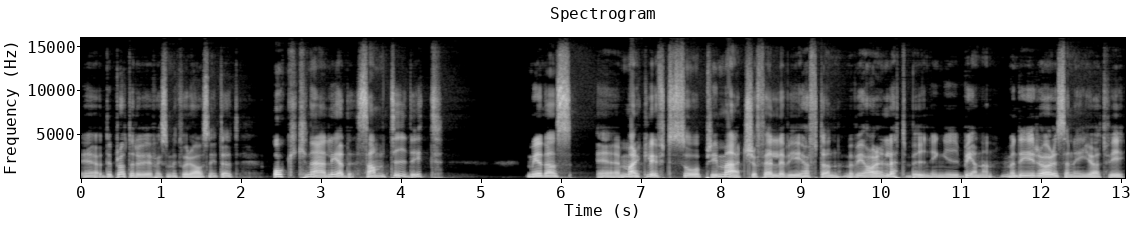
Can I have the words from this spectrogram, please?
eh, det pratade vi faktiskt om i förra avsnittet, och knäled samtidigt. Medan eh, marklyft så primärt så fäller vi i höften, men vi har en lätt böjning i benen. Men det i rörelsen är ju att vi,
